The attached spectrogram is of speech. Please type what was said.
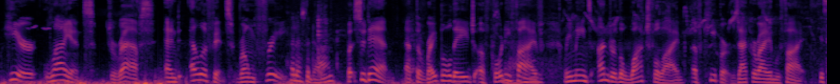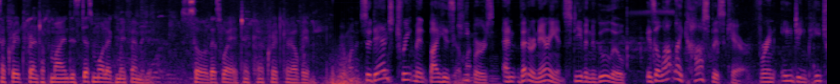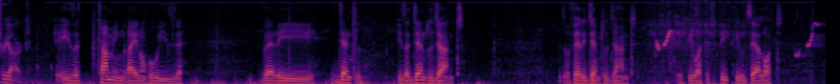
Here, lions, giraffes, and elephants roam free. Hello, Sudan. But Sudan, at the ripe old age of 45, remains under the watchful eye of keeper Zachariah Mutai. He's a great friend of mine. It's just more like my family. So that's why I take uh, great care of him. Sudan's treatment by his keepers and veterinarian Stephen Ngulu is a lot like hospice care for an aging patriarch. He's a charming rhino who is very gentle. He's a gentle giant. He's a very gentle giant. If he were to speak, he would say a lot.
